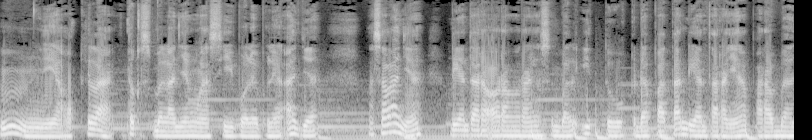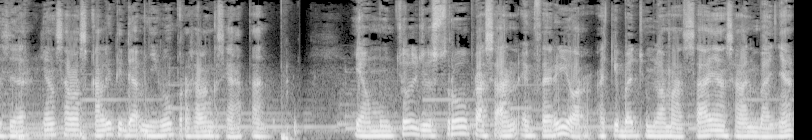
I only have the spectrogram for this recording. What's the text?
hmm ya oke okay lah, itu kesebalan yang masih boleh-boleh aja. Masalahnya, di antara orang-orang yang sebal itu, kedapatan di antaranya para buzzer yang sama sekali tidak menyinggung persoalan kesehatan. Yang muncul justru perasaan inferior akibat jumlah massa yang sangat banyak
